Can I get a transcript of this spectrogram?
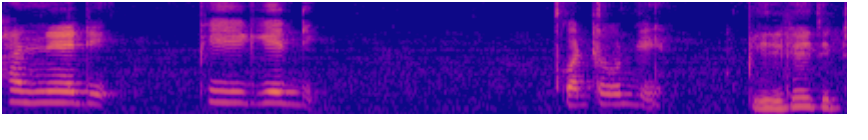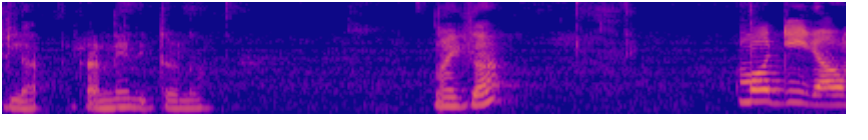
കണ്ണേരി കണ്ണേടി പീകടി കൊട്ടൂടി പിരി കഴിച്ചിട്ടില്ല കണ്ണെഴുതിട്ടുള്ളൂ നോക്ക മുടിരം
